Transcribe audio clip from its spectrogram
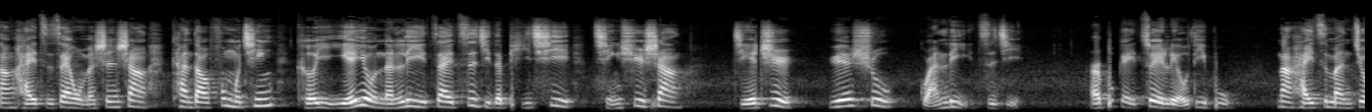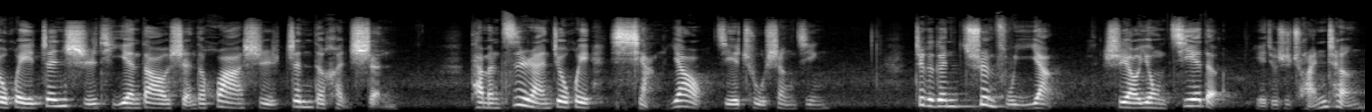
当孩子在我们身上看到父母亲可以也有能力在自己的脾气、情绪上节制、约束、管理自己，而不给罪留地步，那孩子们就会真实体验到神的话是真的很神，他们自然就会想要接触圣经。这个跟顺服一样，是要用接的，也就是传承，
